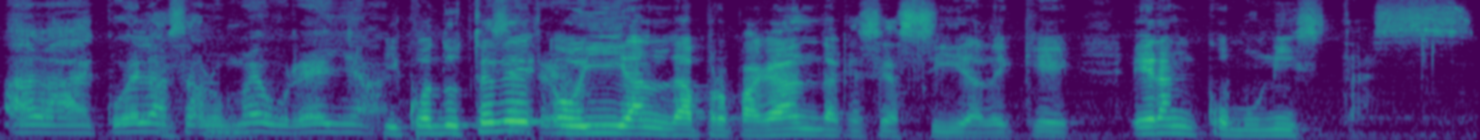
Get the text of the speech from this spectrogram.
a la escuela Salomé Ureña. Y cuando ustedes oían la propaganda que se hacía de que eran comunistas,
